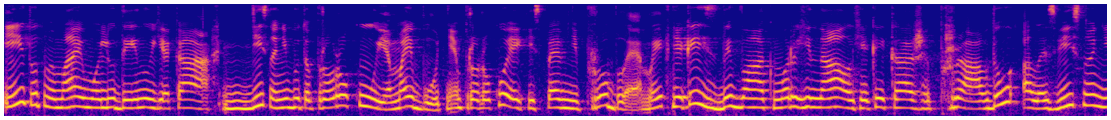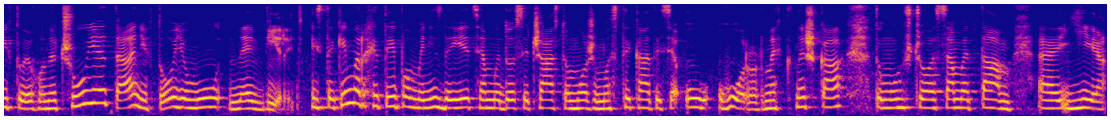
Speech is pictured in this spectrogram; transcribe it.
І тут ми маємо людину, яка дійсно нібито пророкує майбутнє, пророкує якісь певні проблеми, якийсь дивак, маргінал, який каже правду, але звісно ніхто його не чує та ніхто йому не вірить. І з таким архетипом мені здається, ми досить часто можемо стикатися у горорних книжках, тому що саме там е, є.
